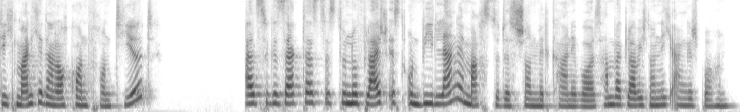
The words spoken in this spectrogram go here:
dich manche dann auch konfrontiert, als du gesagt hast, dass du nur Fleisch isst? Und wie lange machst du das schon mit Carnivore? Das haben wir, glaube ich, noch nicht angesprochen.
